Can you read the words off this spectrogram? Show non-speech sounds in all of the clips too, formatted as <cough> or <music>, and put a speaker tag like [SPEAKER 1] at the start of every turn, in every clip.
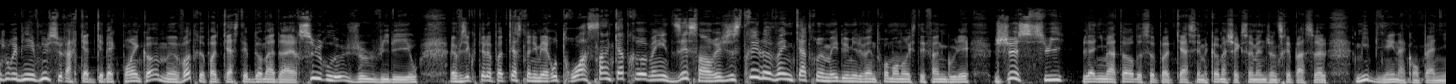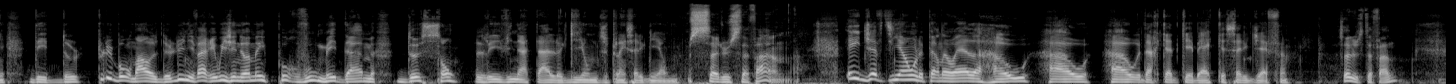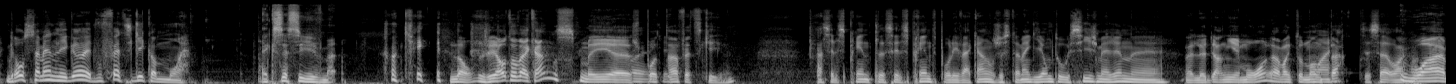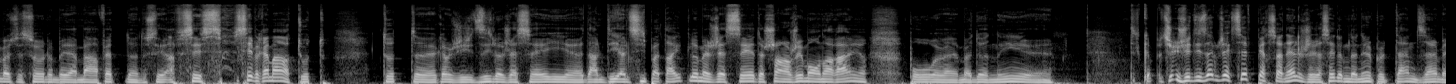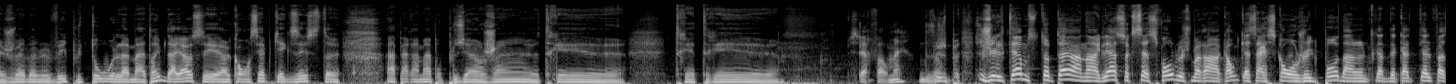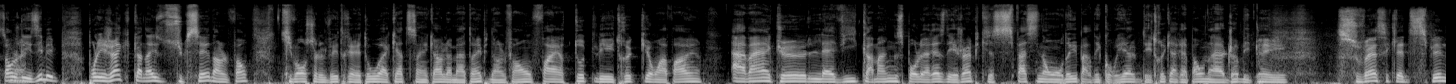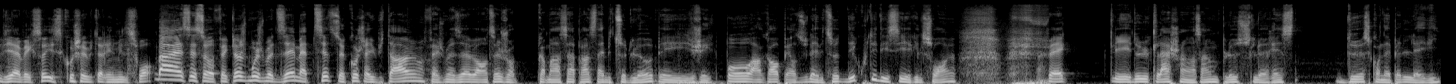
[SPEAKER 1] Bonjour et bienvenue sur arcadequebec.com, votre podcast hebdomadaire sur le jeu vidéo. Vous écoutez le podcast numéro 390, enregistré le 24 mai 2023. Mon nom est Stéphane Goulet. Je suis l'animateur de ce podcast et comme à chaque semaine, je ne serai pas seul, mais bien accompagné des deux plus beaux mâles de l'univers. Et oui, j'ai nommé pour vous, mesdames, de son Lévi natal, Guillaume Duplain. Salut Guillaume.
[SPEAKER 2] Salut Stéphane.
[SPEAKER 1] Et Jeff Dion, le Père Noël, how, how, how d'Arcade Québec. Salut Jeff.
[SPEAKER 3] Salut Stéphane.
[SPEAKER 1] Grosse semaine, les gars. Êtes-vous fatigués comme moi?
[SPEAKER 2] Excessivement. <laughs>
[SPEAKER 1] OK.
[SPEAKER 3] Non, j'ai hâte aux vacances, mais euh, je suis pas
[SPEAKER 1] ok.
[SPEAKER 3] tant fatigué. hein.
[SPEAKER 1] Ah, c'est le sprint, c'est le sprint pour les vacances, justement. Guillaume, toi aussi, j'imagine. euh,
[SPEAKER 3] Le dernier mois, là, avant que tout le monde
[SPEAKER 1] ouais,
[SPEAKER 3] parte.
[SPEAKER 1] C'est ça, ouais.
[SPEAKER 2] Ouais, ben c'est ça. là, ben, ben, en fait, euh, <laughs> c'est- vraiment tout. Tout, euh, comme j'ai dit, j'essaye, euh, dans le DLC peut-être, mais j'essaie de changer mon horaire pour euh, me donner. J'ai des objectifs personnels, j'essaie de me donner un peu de temps en me disant ben, je vais me lever plus tôt le matin. D'ailleurs, c'est un concept qui existe euh, apparemment pour plusieurs gens euh, très, euh, très, très. euh,
[SPEAKER 1] Performant, disons.
[SPEAKER 2] J'ai le terme c'est tout le temps en anglais successful, là, je me rends compte que ça se conjugue pas dans le- de quelle façon je l'ai dit, mais pour les gens qui connaissent du succès, dans le fond, qui vont se lever très tôt à 4-5 heures le matin, puis dans le fond, faire tous les trucs qu'ils ont à faire avant que la vie commence pour le reste des gens, puis qu'ils se fassent inonder par des courriels, des trucs à répondre à la job et tout.
[SPEAKER 3] Souvent, c'est que la discipline vient avec ça. Ils se couchent à 8h30 le soir.
[SPEAKER 2] Ben, c'est ça. Fait que là, moi, je me disais, ma petite se couche à 8 heures. Fait que je me disais, bon, tu sais, je vais commencer à prendre cette habitude-là. Puis j'ai pas encore perdu l'habitude d'écouter des séries le soir. Fait que les deux clashent ensemble, plus le reste de ce qu'on appelle la vie.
